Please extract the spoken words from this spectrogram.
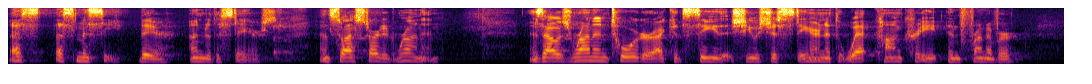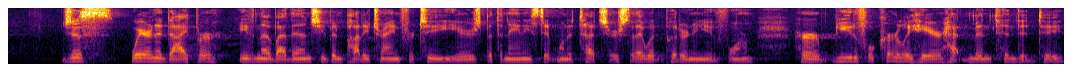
That's, that's Missy there under the stairs. And so I started running. As I was running toward her, I could see that she was just staring at the wet concrete in front of her, just wearing a diaper, even though by then she'd been potty trained for two years, but the nannies didn't want to touch her, so they wouldn't put her in a uniform. Her beautiful curly hair hadn't been tended to. I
